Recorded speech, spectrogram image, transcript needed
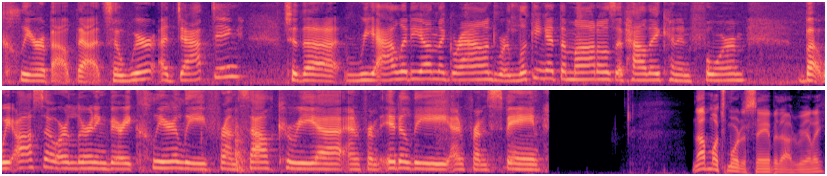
clear about that. So we're adapting to the reality on the ground. We're looking at the models of how they can inform. But we also are learning very clearly from South Korea and from Italy and from Spain Not much more to say about that, really.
